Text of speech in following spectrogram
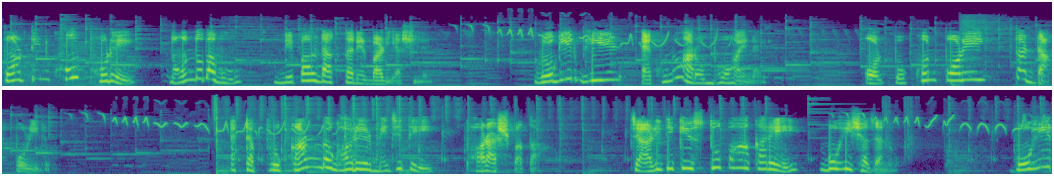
পরদিন খুব ভোরে নন্দবাবু নেপাল ডাক্তারের বাড়ি আসিলেন। রোগীর ভিড় এখনও আরম্ভ হয় নাই। অল্পক্ষণ পরেই তার ডাক পড়িল। একটা প্রকাণ্ড ঘরের মেঝেতে ফরাস পাতা। চারিদিকে স্তূপা আকারে বহি সাজানো বহির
